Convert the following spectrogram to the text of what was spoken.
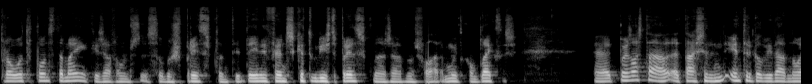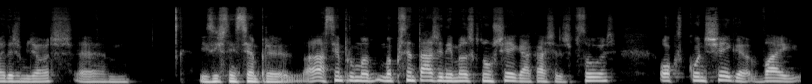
para outro ponto também, que já falamos sobre os preços, portanto, tem diferentes categorias de preços que nós já vamos falar, muito complexas. depois lá está, a taxa de entregabilidade não é das melhores. Um, existem sempre, há sempre uma, uma percentagem de e-mails que não chega à caixa das pessoas, ou que quando chega vai,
